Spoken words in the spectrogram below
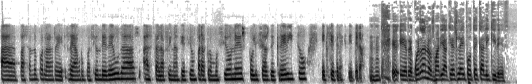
pasando por la reagrupación de deudas hasta la financiación para promociones, pólizas de crédito, etcétera, etcétera. Eh, recuérdanos, María, ¿qué es la hipoteca liquidez?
